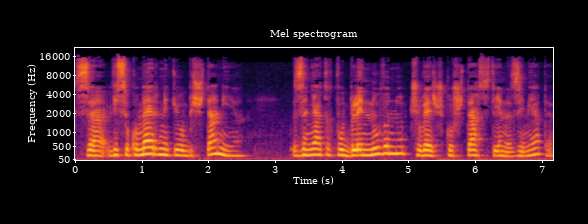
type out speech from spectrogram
са високомерните обещания за някакво бленувано човешко щастие на земята,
